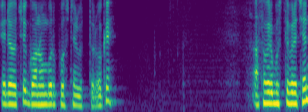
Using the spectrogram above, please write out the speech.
এটা হচ্ছে গ নম্বর প্রশ্নের উত্তর, ওকে? আশা করি বুঝতে পেরেছেন।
